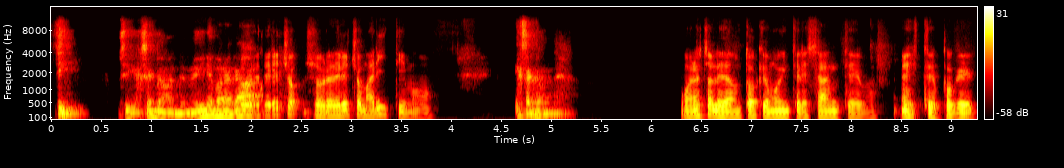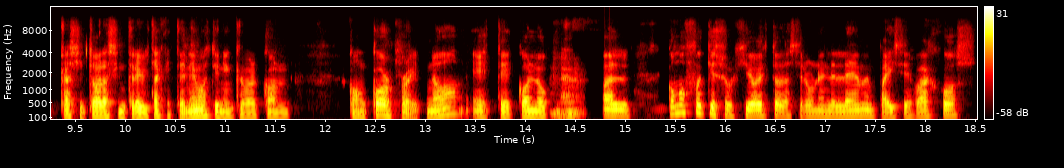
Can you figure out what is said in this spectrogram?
Sí, sí, exactamente. Me vine para acá. Sobre derecho, sobre derecho marítimo. Exactamente. Bueno, esto le da un toque muy interesante, este, porque casi todas las entrevistas que tenemos tienen que ver con, con corporate, ¿no? Este, con lo cual, ¿cómo fue que surgió esto de hacer un LLM en Países Bajos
